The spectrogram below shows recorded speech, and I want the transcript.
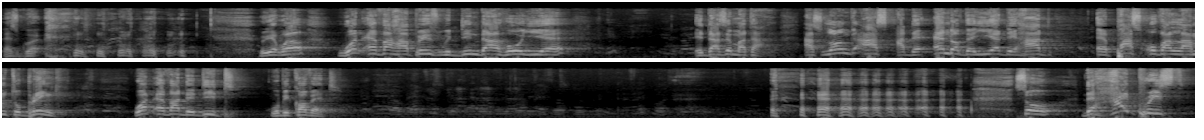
Let's go. yeah, well, whatever happens within that whole year, it doesn't matter. As long as at the end of the year they had a Passover lamb to bring, whatever they did will be covered. so the high priest,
